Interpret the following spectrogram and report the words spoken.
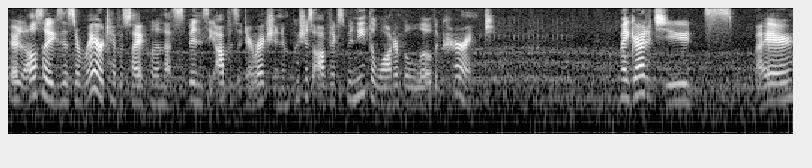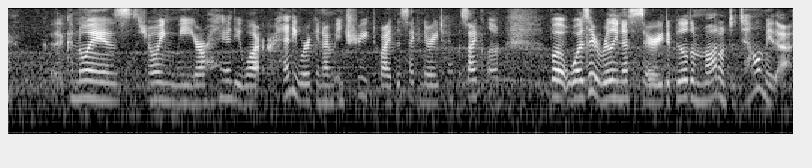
There also exists a rare type of cyclone that spins the opposite direction and pushes objects beneath the water below the current. My gratitude, Spire. Kanoi is showing me your handiwork and I'm intrigued by this secondary type of cyclone. But was it really necessary to build a model to tell me that?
